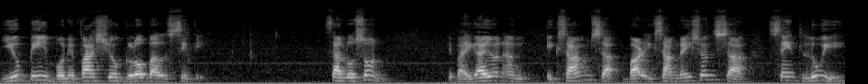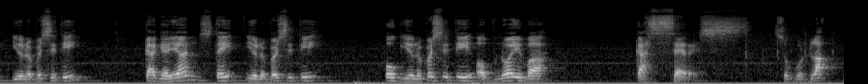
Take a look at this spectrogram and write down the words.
UP Bonifacio Global City. sa Luzon. Ipahigayon ang exam sa bar examination sa St. Louis University, Cagayan State University ug University of Nueva Caceres. So good luck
